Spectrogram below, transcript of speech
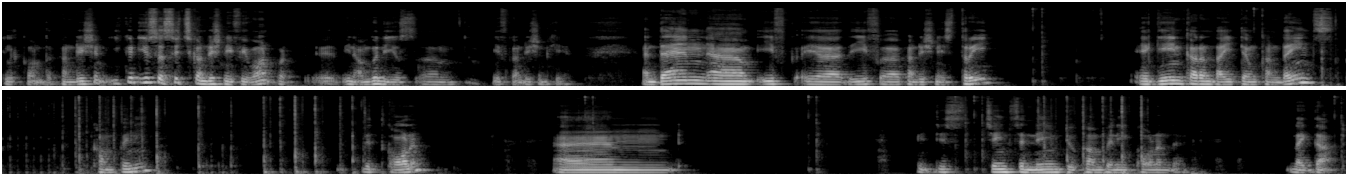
click on the condition. You could use a switch condition if you want, but uh, you know, I'm going to use um, if condition here and then um, if uh, the if uh, condition is 3 again current item contains company with colon and it just change the name to company colon then like that.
